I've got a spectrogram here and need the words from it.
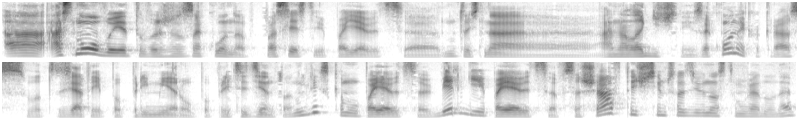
а основы этого этого же закона впоследствии появятся, ну, то есть на аналогичные законы, как раз вот взятые по примеру, по прецеденту английскому, появятся в Бельгии, появятся в США в 1790 году, да,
